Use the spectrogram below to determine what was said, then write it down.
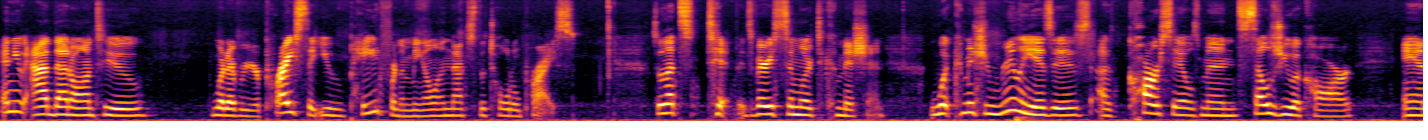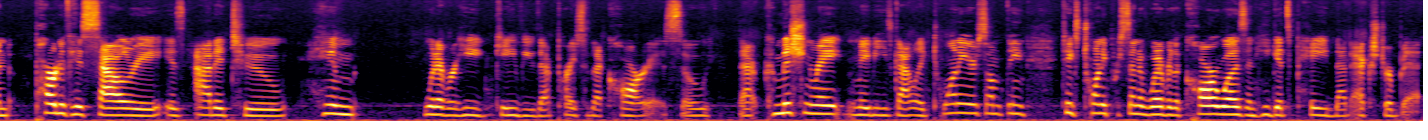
and you add that on to whatever your price that you paid for the meal, and that's the total price. So that's tip. It's very similar to commission. What commission really is, is a car salesman sells you a car, and part of his salary is added to him whatever he gave you that price of that car is. So that commission rate, maybe he's got like 20 or something, takes 20% of whatever the car was and he gets paid that extra bit.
